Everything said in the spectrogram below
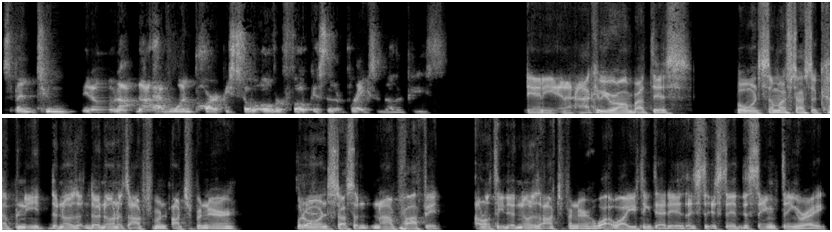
spend two, you know, not, not have one part be so over focused that it breaks another piece. Danny, and I could be wrong about this, but when someone starts a company, they're known, they're known as entrepreneur. But yeah. when someone starts a nonprofit, I don't think they're known as entrepreneur. Why, why do you think that is? It's, it's the same thing, right?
